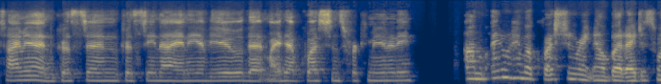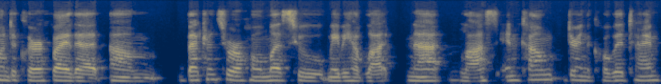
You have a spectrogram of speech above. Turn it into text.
Chime in, Kristen, Christina, any of you that might have questions for community? Um, I don't have a question right now, but I just wanted to clarify that um, veterans who are homeless who maybe have lot, not lost income during the COVID time,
